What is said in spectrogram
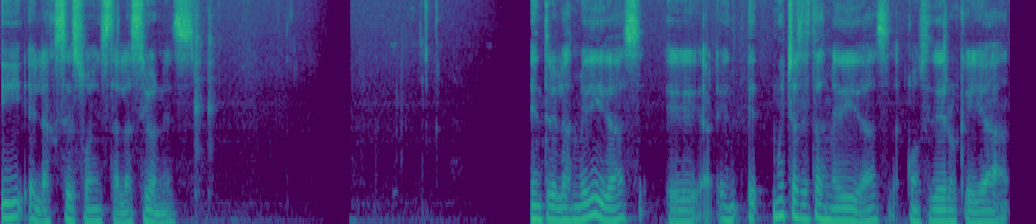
y el acceso a instalaciones. Entre las medidas, eh, eh, muchas de estas medidas considero que ya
